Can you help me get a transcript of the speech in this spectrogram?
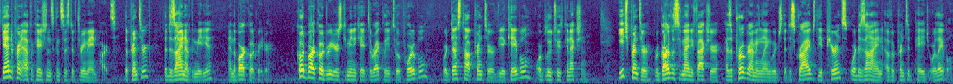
Scan-to-print applications consist of three main parts, the printer, the design of the media, and the barcode reader. Code barcode readers communicate directly to a portable or desktop printer via cable or Bluetooth connection. Each printer, regardless of manufacturer, has a programming language that describes the appearance or design of a printed page or label.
